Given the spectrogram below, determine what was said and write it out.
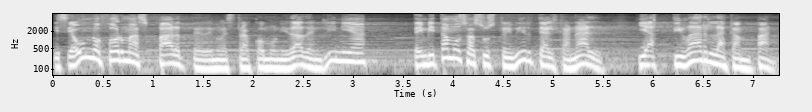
Y si aún no formas parte de nuestra comunidad en línea, te invitamos a suscribirte al canal y activar la campana.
